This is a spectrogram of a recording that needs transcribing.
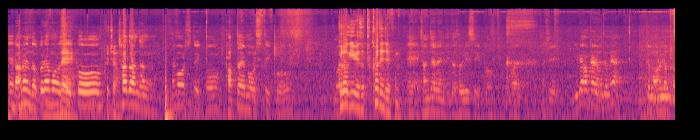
예, 라면도 끓여 먹을 네. 수 있고, 그쵸. 차도 한 잔 해 먹을 수도 있고, 밥도 해 먹을 수도 있고, 뭐, 그러기 위해서 특화된 제품. 예, 전자레인지도 돌릴 수 있고, 뭐 사실 200A 정도면 좀 어느 정도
